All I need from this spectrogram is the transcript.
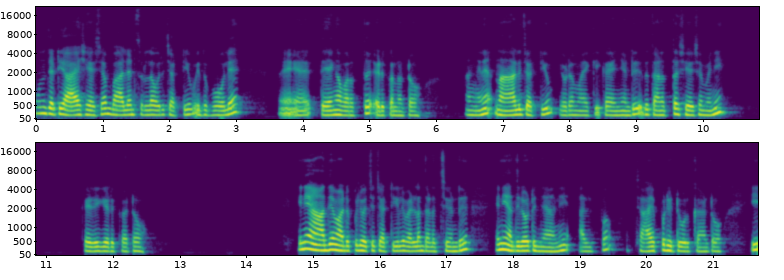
മൂന്ന് ചട്ടി ആയ ശേഷം ബാലൻസ് ഉള്ള ഒരു ചട്ടിയും ഇതുപോലെ തേങ്ങ വറുത്ത് എടുക്കണം കേട്ടോ അങ്ങനെ നാല് ചട്ടിയും ഇവിടെ മയക്കി കഴിഞ്ഞിട്ടുണ്ട് ഇത് തണുത്ത ശേഷം ഇനി കഴുകിയെടുക്കുക കേട്ടോ ഇനി ആദ്യം അടുപ്പിൽ വെച്ച ചട്ടിയിൽ വെള്ളം തിളച്ചുകൊണ്ട് ഇനി അതിലോട്ട് ഞാൻ അല്പം ചായപ്പൊടി ഇട്ട് കൊടുക്കാം കേട്ടോ ഈ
